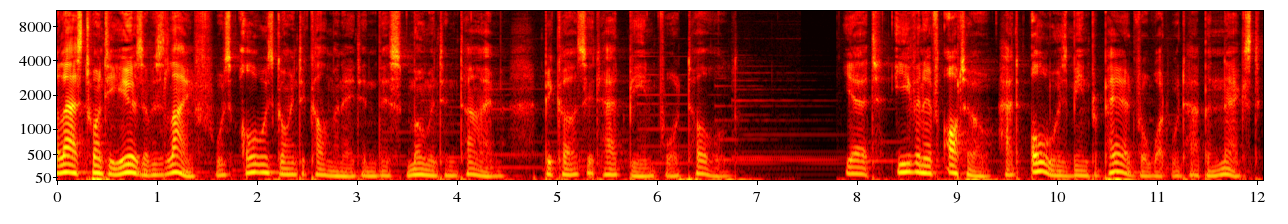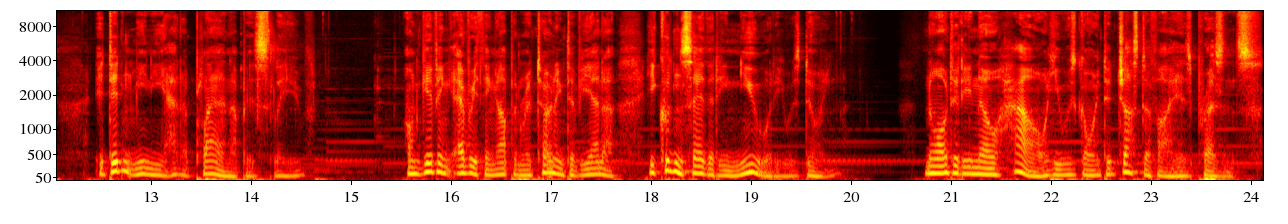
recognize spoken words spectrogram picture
The last twenty years of his life was always going to culminate in this moment in time because it had been foretold. Yet, even if Otto had always been prepared for what would happen next, it didn't mean he had a plan up his sleeve. On giving everything up and returning to Vienna, he couldn't say that he knew what he was doing. Nor did he know how he was going to justify his presence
